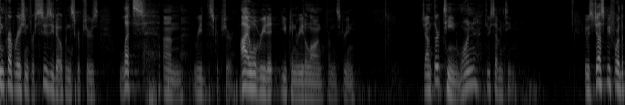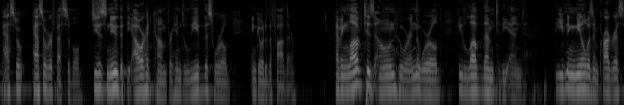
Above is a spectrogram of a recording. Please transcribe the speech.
in preparation for Susie to open the scriptures, let's um, read the scripture. I will read it. You can read along from the screen. John 13, 1 through 17. It was just before the Passover festival. Jesus knew that the hour had come for him to leave this world and go to the Father. Having loved his own who were in the world, he loved them to the end. The evening meal was in progress,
